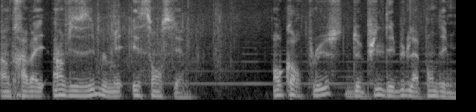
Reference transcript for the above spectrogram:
Un travail invisible mais essentiel. Encore plus depuis le début de la pandémie.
